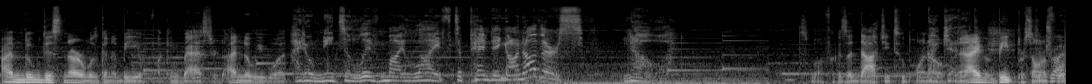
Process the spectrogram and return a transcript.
I knew this nerd was gonna be a fucking bastard. I knew he would. I don't need to live my life depending on others. No. This motherfucker's Adachi 2.0. I and. I even beat Persona 4.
